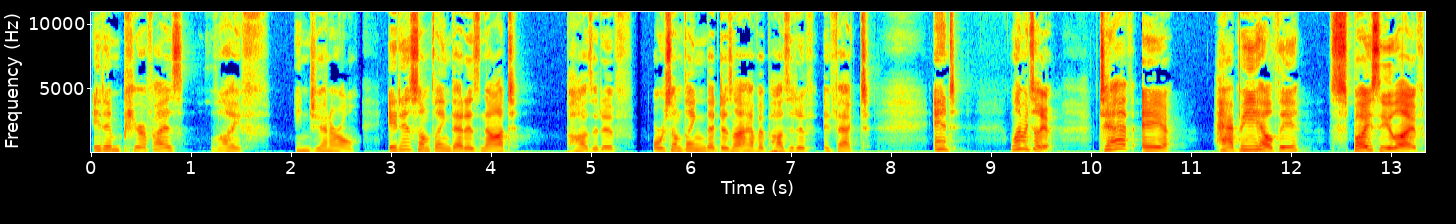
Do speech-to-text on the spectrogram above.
It impurifies life in general. It is something that is not positive or something that does not have a positive effect. And let me tell you, to have a happy, healthy, spicy life,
